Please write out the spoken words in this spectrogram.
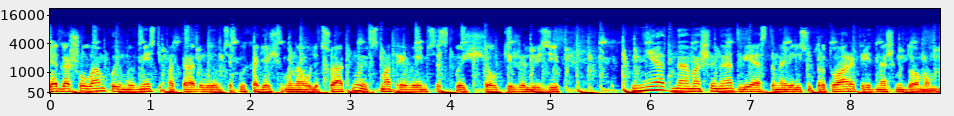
Я гашу лампу, и мы вместе подкрадываемся к выходящему на улицу окну и всматриваемся сквозь щелки жалюзи. Не одна машина, а две остановились у тротуара перед нашим домом.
